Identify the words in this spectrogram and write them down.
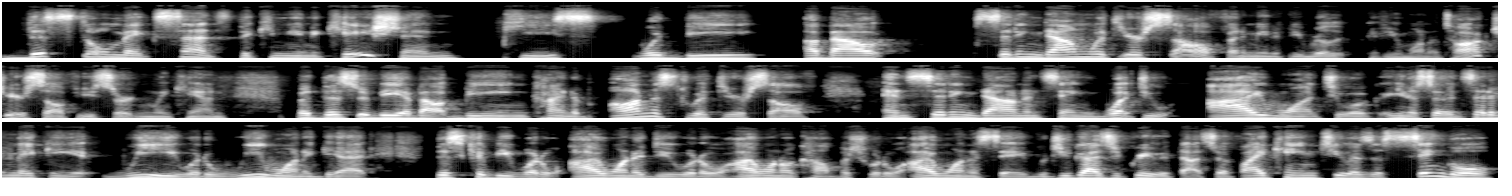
This still makes sense. The communication piece would be about sitting down with yourself. And i mean if you really if you want to talk to yourself you certainly can. But this would be about being kind of honest with yourself and sitting down and saying what do i want to you know so instead of making it we what do we want to get? This could be what do i want to do? What do i want to accomplish? What do i want to save? Would you guys agree with that? So if i came to you as a single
